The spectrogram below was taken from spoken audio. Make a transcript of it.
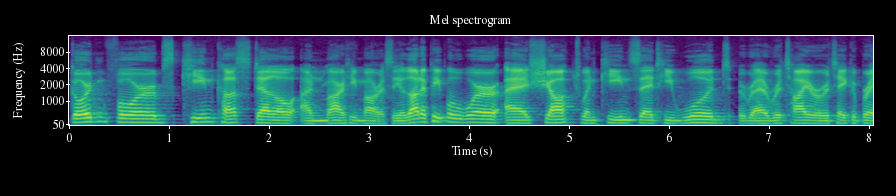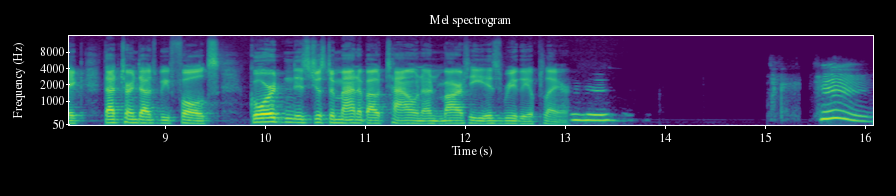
Gordon Forbes, Keen Costello, and Marty Morrissey. A lot of people were uh, shocked when Keen said he would uh, retire or take a break. That turned out to be false. Gordon is just a man about town, and Marty is really a player. hmm Hmm.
